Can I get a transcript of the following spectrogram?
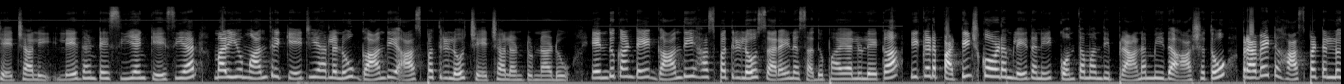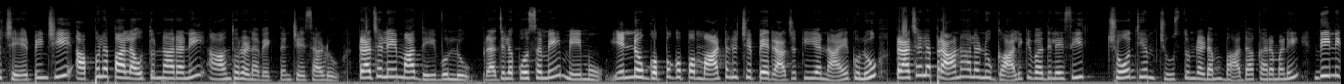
చేర్చాలి. లేదంటే సీఎం కేసీఆర్ మరియు మంత్రి కేటీఆర్లను గాంధీ ఆసుపత్రిలో చేర్చాలంటున్నాడు. ఎందుకంటే గాంధీ ఆసుపత్రిలో సరైన సదుపాయాలు లేక ఇక్కడ పట్టించుకోవడం లేదని కొంతమంది ప్రాణం మీద ఆశతో ప్రైవేట్ హాస్పిటల్లో చేర్పించి అప్పుల పాలవుతున్నారని ఆందోళన వ్యక్తం చేశాడు. ప్రజలే మా దేవుళ్ళు. ప్రజల కోసమే మేము ఎన్నో గొప్ప గొప్ప మాటలు చెప్పే రాజకీయ నాయకులు ప్రజల ప్రాణాలను గాలికి వదిలేసి చోద్యం చూస్తుండడం బాధాకరమని దీన్ని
